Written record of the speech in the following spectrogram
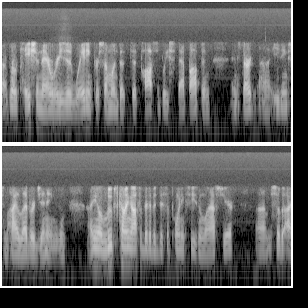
a, rotation there where he's just waiting for someone to, to possibly step up and – and start uh, eating some high leverage innings. And uh, you know, Loup's coming off a bit of a disappointing season last year, um, so that I,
